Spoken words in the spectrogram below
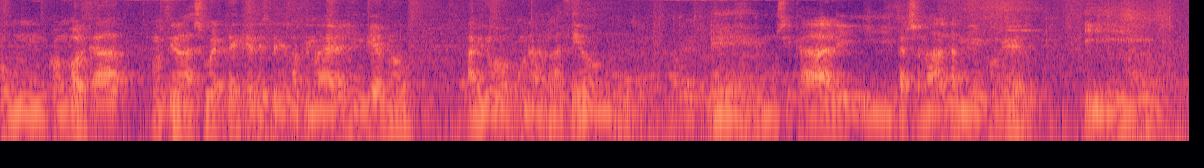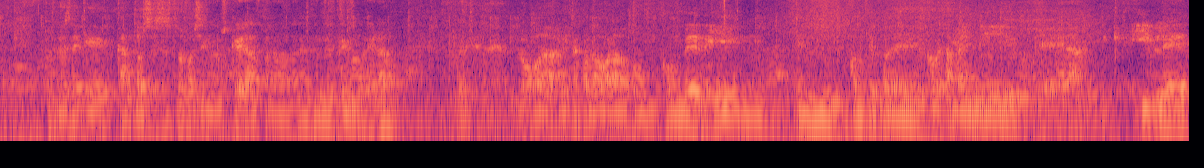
con, con Gorka hemos tenido la suerte que desde la primavera y el invierno ha habido una relación eh, musical y personal también con él y pues desde que cantó esas estrofas en euskera para la canción de primavera, pues luego la Riza ha colaborado con, con Berry en, en un concierto de Covetamendi que era increíble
